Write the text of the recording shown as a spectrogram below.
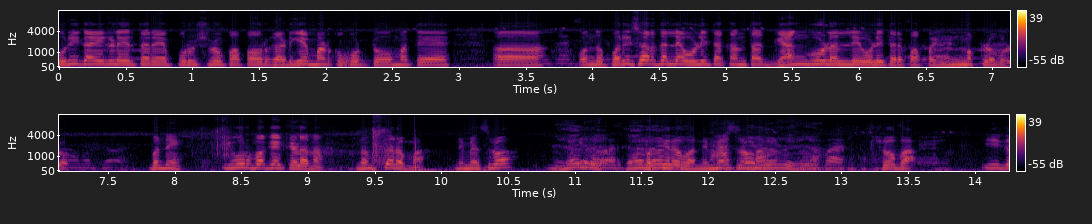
ಕುರಿಗಾಯಿಗಳು ಇರ್ತಾರೆ ಪುರುಷರು ಪಾಪ ಅವ್ರಿಗೆ ಅಡುಗೆ ಮಾಡ್ಕೊಕೊಟ್ಟು ಮತ್ತು ಒಂದು ಪರಿಸರದಲ್ಲೇ ಉಳಿತಕ್ಕಂಥ ಗ್ಯಾಂಗ್ಗಳಲ್ಲಿ ಉಳಿತಾರೆ ಪಾಪ ಹೆಣ್ಮಕ್ಳುಗಳು. ಬನ್ನಿ ಇವ್ರ ಬಗ್ಗೆ ಕೇಳೋಣ. ನಮಸ್ಕಾರಮ್ಮ. ನಿಮ್ಮ ಹೆಸರು? ಫಕೀರವ್ವ ನಿಮ್ಮ ಹೆಸರು ಶೋಭಾ ಈಗ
